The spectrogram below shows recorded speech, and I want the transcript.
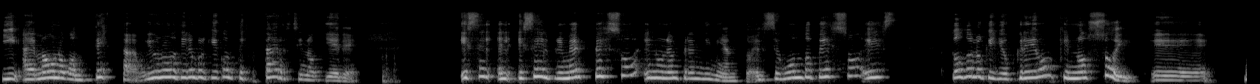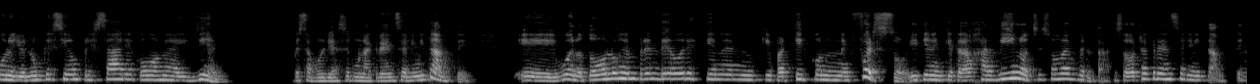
Y además uno contesta, y uno no tiene por qué contestar si no quiere. Es el, ese es el primer peso en un emprendimiento. El segundo peso es todo lo que yo creo que no soy. Eh, bueno, yo nunca he sido empresaria, ¿cómo me va a ir bien? Esa podría ser una creencia limitante. Eh, bueno, todos los emprendedores tienen que partir con un esfuerzo y tienen que trabajar día y noche, eso no es verdad, esa es otra creencia limitante.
